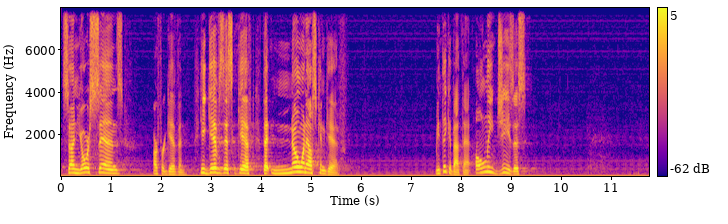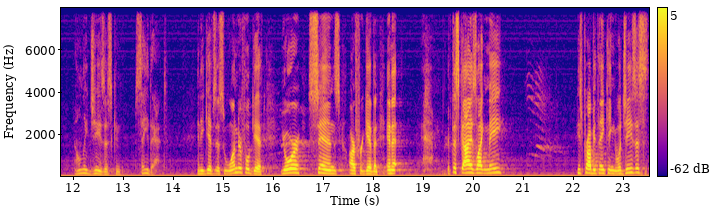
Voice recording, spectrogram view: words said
Son, your sins are forgiven. He gives this gift that no one else can give. I mean, think about that. Only Jesus, only Jesus can say that. And he gives this wonderful gift. Your sins are forgiven. And if this guy is like me, he's probably thinking, well, Jesus,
